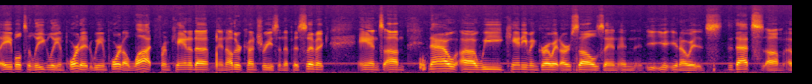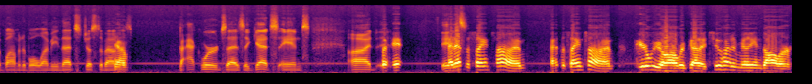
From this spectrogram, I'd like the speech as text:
able to legally import it. We import a lot from Canada and other countries in the Pacific, and um, now uh, we can't even grow it ourselves. And and you, you know it's that's um, abominable. I mean that's just about Yeah. as backwards as it gets, and uh, it, and at the same time, at the same time, here we are. We've got a two hundred million dollar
